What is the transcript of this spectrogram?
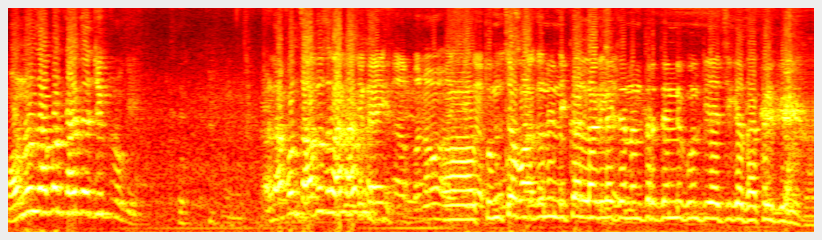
म्हणून आपण काय जिंकलो की. आणि आपण चालूच राहणार म्हणजे नाही. अं, काय तुमच्या बाजूने निकाल लागल्याच्या नंतर त्यांनी कोणती याचिका दाखल केली का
